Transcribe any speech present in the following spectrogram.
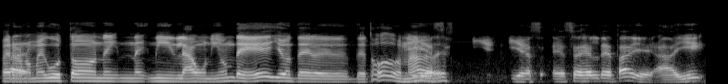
pero no me gustó ni, la unión de ellos, de, de todos, nada de eso. Y, ese es el detalle. Ahí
